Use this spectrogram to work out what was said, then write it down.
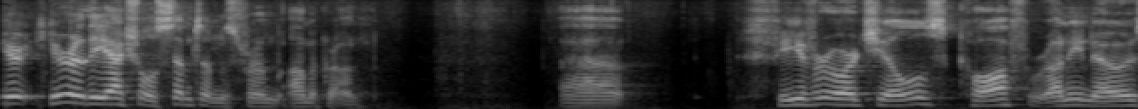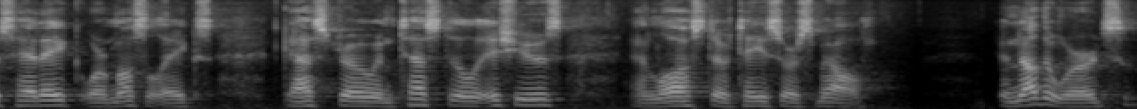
here, here are the actual symptoms from Omicron. Uh, fever or chills, cough, runny nose, headache or muscle aches, gastrointestinal issues, and loss of taste or smell. In other words,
